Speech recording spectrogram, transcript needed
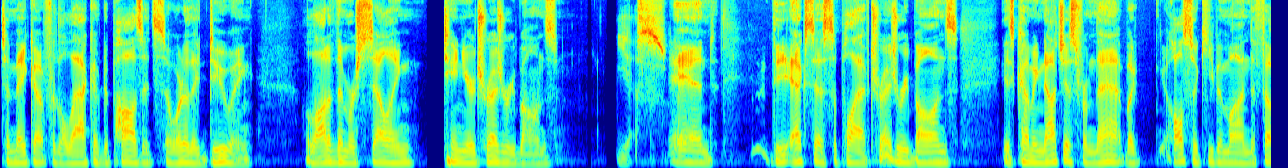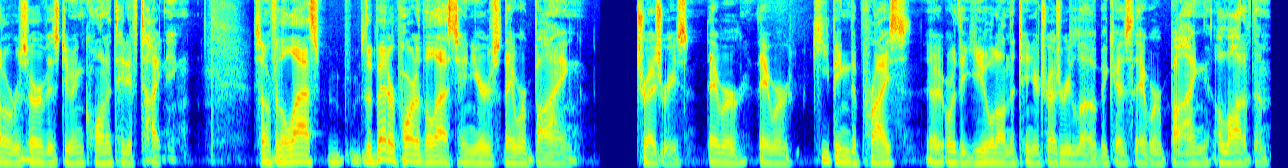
to make up for the lack of deposits. So what are they doing? A lot of them are selling ten-year Treasury bonds, Yes. and the excess supply of Treasury bonds is coming not just from that, but also keep in mind the Federal Reserve is doing quantitative tightening. So for the last, the better part of the last ten years, they were buying treasuries. They were they were keeping the price uh, or the yield on the ten year treasury low because they were buying a lot of them.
